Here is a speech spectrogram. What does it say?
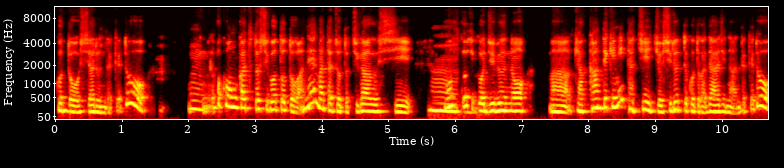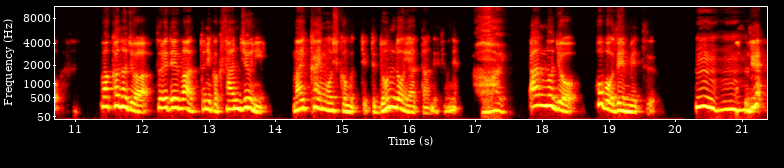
ことをおっしゃるんだけど、うん、やっぱ婚活と仕事とはね、またちょっと違うし、うん、もう少しこう自分の、まあ、客観的に立ち位置を知るってことが大事なんだけど、まあ彼女は、それでまあ、とにかく30人、毎回申し込むって言って、どんどんやったんですよね。はい。案の定、ほぼ全滅。うんうん、で、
